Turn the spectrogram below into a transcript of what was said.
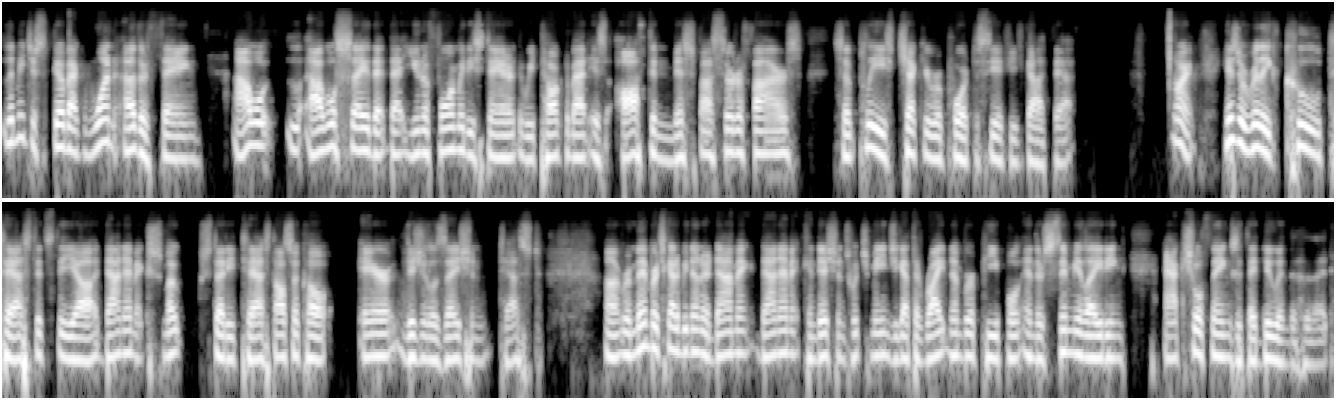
let me just go back one other thing. I will, I will say that that uniformity standard that we talked about is often missed by certifiers. So please check your report to see if you've got that. All right, here's a really cool test. It's the uh, dynamic smoke study test, also called air visualization test. Uh, remember, it's got to be done in dynamic, dynamic conditions, which means you got the right number of people and they're simulating actual things that they do in the hood.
